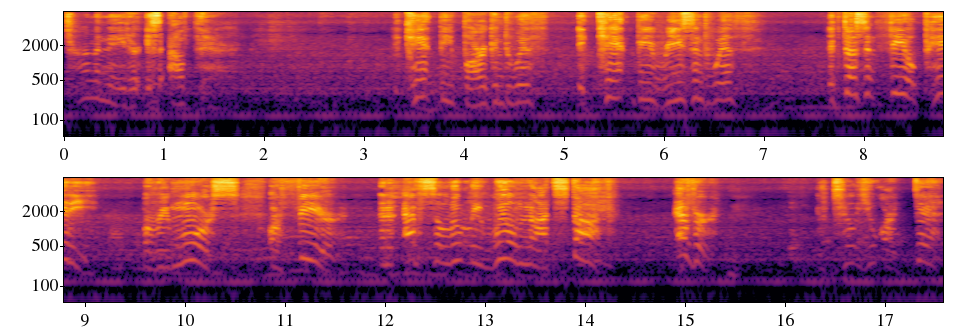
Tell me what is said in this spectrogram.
Terminator is out there. It can't be bargained with. It can't be reasoned with. It doesn't feel pity or remorse or fear. And it absolutely will not stop. Ever. Until you are dead.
